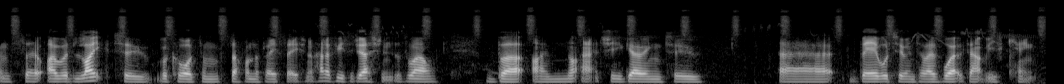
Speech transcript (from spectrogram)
and so I would like to record some stuff on the PlayStation. I've had a few suggestions as well, but I'm not actually going to uh, be able to until I've worked out these kinks.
